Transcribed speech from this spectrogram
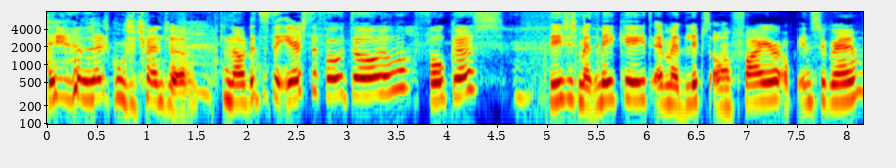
Let's go to Twente. Nou, dit is de eerste foto. Focus. Deze is met Make It en met Lips on Fire op Instagram.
